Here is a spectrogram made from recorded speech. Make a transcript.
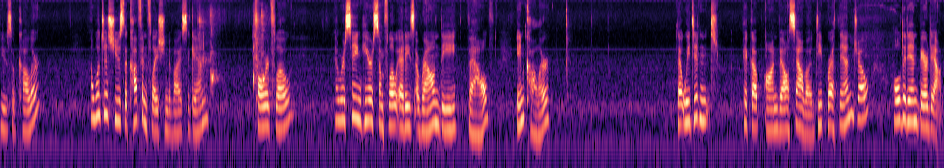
use of color. And we'll just use the cuff inflation device again, forward flow. And we're seeing here some flow eddies around the valve in color that we didn't pick up on Valsalva. Deep breath in, Joe. Hold it in, bear down.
